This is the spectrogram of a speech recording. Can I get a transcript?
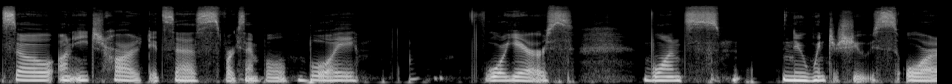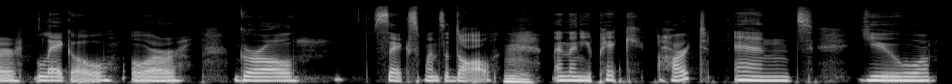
So on each heart, it says, for example, boy, four years, wants new winter shoes, or Lego, or girl, six, wants a doll. Hmm. And then you pick a heart and you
